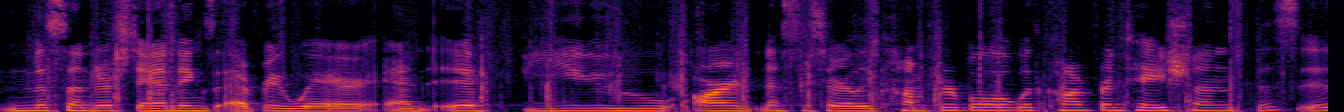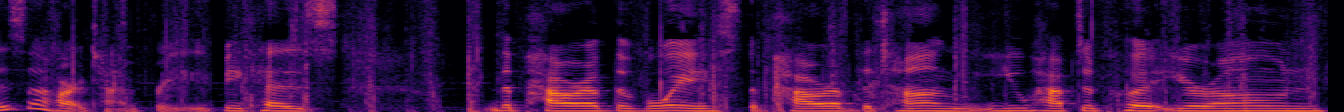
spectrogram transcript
Misunderstandings everywhere. And if you aren't necessarily comfortable with confrontations, this is a hard time for you because the power of the voice, the power of the tongue, you have to put your own,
